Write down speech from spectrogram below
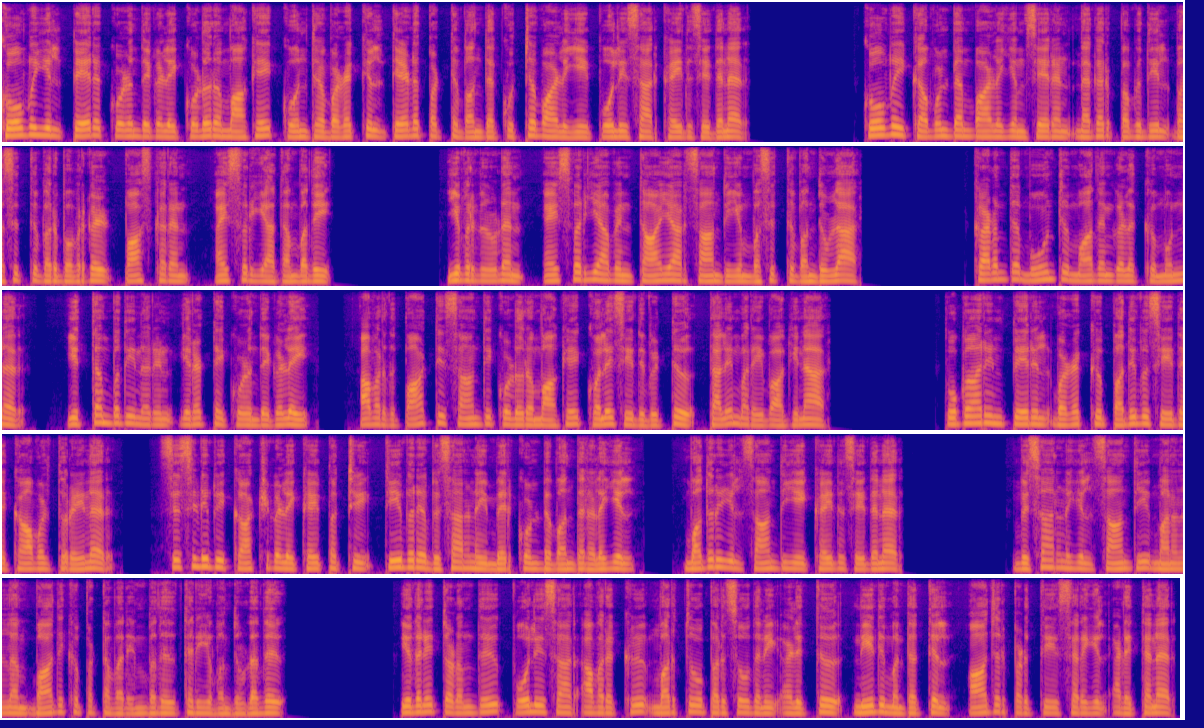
கோவையில் பேரக்குழந்தைகளை கொடூரமாக கொன்ற வழக்கில் தேடப்பட்டு வந்த குற்றவாளியை போலீசார் கைது செய்தனர். கோவை கவுண்டம்பாளையம் சேரன் நகர் பகுதியில் வசித்து வருபவர்கள் பாஸ்கரன் ஐஸ்வர்யா தம்பதி. இவர்களுடன் ஐஸ்வர்யாவின் தாயார் சாந்தியும் வசித்து வந்துள்ளார். கடந்த மூன்று மாதங்களுக்கு முன்னர் இத்தம்பதியினரின் இரட்டை குழந்தைகளை அவரது பாட்டி சாந்தி கொடூரமாக கொலை செய்துவிட்டு தலைமறைவாகினார். புகாரின் பேரில் வழக்கு பதிவு செய்த காவல்துறையினர் சிசிடிவி காட்சிகளை கைப்பற்றி தீவிர விசாரணை மேற்கொண்டு வந்த நிலையில் மதுரையில் சாந்தியை கைது செய்தனர். விசாரணையில் சாந்தி மனநலம் பாதிக்கப்பட்டவர் என்பது தெரியவந்துள்ளது. இதனைத் தொடர்ந்து போலீசார் அவருக்கு மருத்துவ பரிசோதனை அளித்து நீதிமன்றத்தில் ஆஜர்படுத்தி சிறையில் அடைத்தனர்.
